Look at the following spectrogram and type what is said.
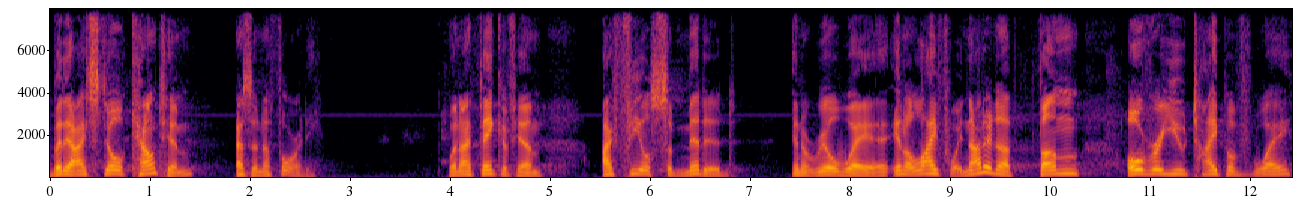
But I still count him as an authority. When I think of him, I feel submitted in a real way, in a life way, not in a thumb over you type of way,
